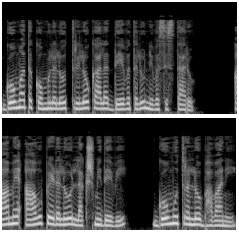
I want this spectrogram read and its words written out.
గోమాత కొమ్ములలో త్రిలోకాల దేవతలు నివసిస్తారు. ఆమె ఆవుపేడలో లక్ష్మీదేవి గోమూత్రంలో భవానీ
